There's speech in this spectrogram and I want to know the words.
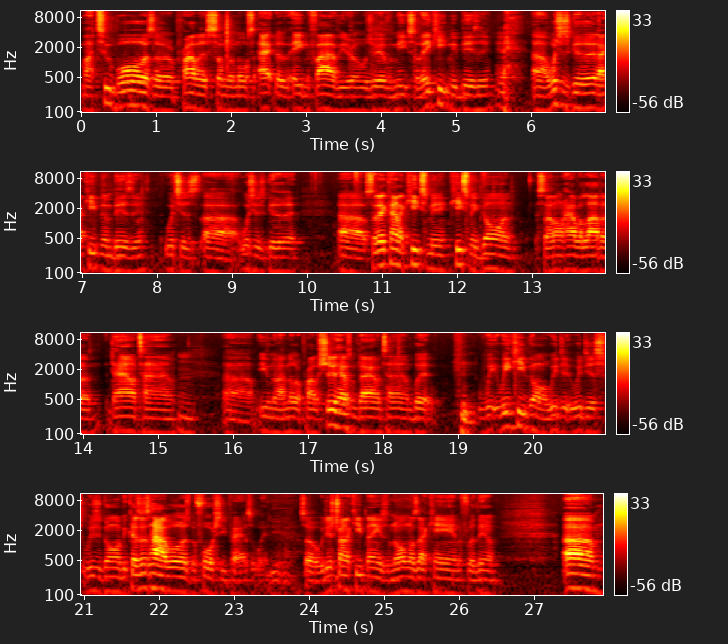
my two boys are probably some of the most active eight and five year olds you ever meet, so they keep me busy, Yeah. uh, which is good. I keep them busy, which is uh, which is good. Uh, so that kind of keeps me keeps me going, so I don't have a lot of downtime. Uh, even though I know I probably should have some downtime, but we, we keep going. We just, we just we just going because that's how it was before she passed away. Yeah. So we're just trying to keep things as normal as I can for them. Um,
